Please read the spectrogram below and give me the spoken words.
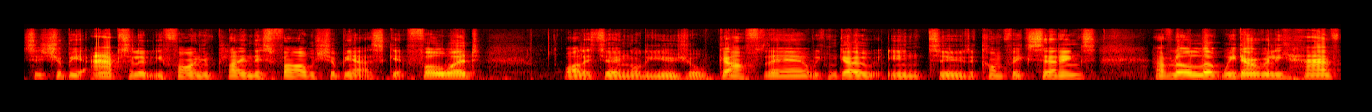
so it should be absolutely fine in playing this file. We should be able to skip forward while it's doing all the usual guff there. We can go into the config settings, have a little look. We don't really have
